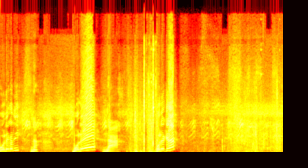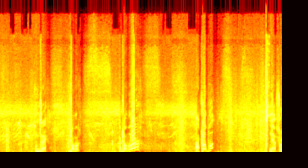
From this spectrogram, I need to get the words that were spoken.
બોલે કદી ના. બોલે? ના. બોલે કે? સમજાય આટલો પર આટલો પર આટલો પર ને શું?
